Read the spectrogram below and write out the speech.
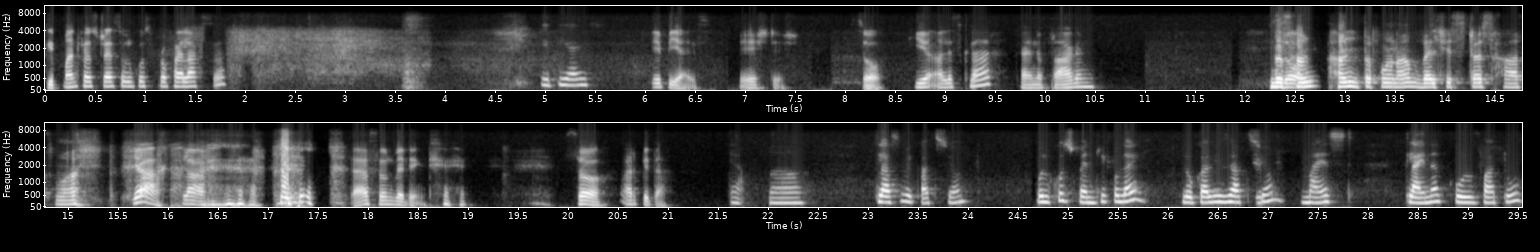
gibt man für Stressulkus-Prophylaxe? APIs? APIs. Richtig. So, hier alles klar? Keine Fragen? Das So. hang, hang davon ab, welches Stress hat man. Ja, klar. das unbedingt. So, Arpita. Ja. Äh, Klassifikation. Ulcus ventriculi, Lokalisation, meist kleiner Curvatur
